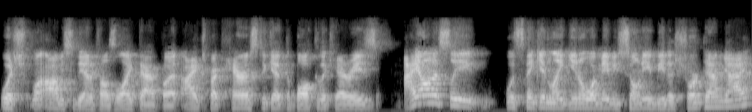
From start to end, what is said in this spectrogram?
which well, obviously the NFL is like that. But I expect Harris to get the bulk of the carries. I honestly was thinking like you know what, maybe Sony would be the short down guy.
